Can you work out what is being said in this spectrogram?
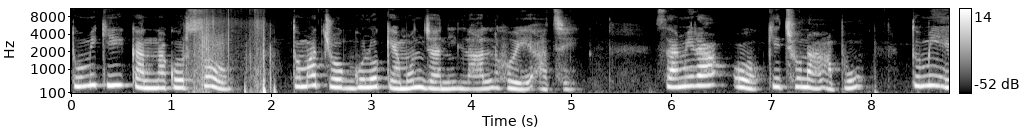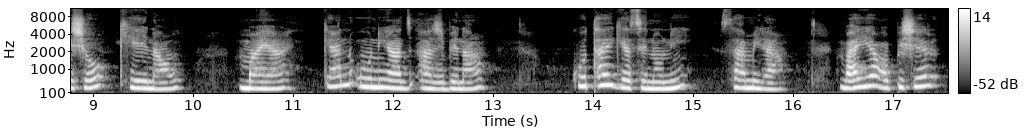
তুমি কি কান্না করছ? তোমার চোখগুলো কেমন জানি লাল হয়ে আছে। সামিরা, ও, কিছু না আপু, তুমি এসো, খেয়ে নাও। মায়া, কেন উনি আজ আসবে না? কোথায় গেছেন উনি? সামিরা, ভাইয়া অফিসের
